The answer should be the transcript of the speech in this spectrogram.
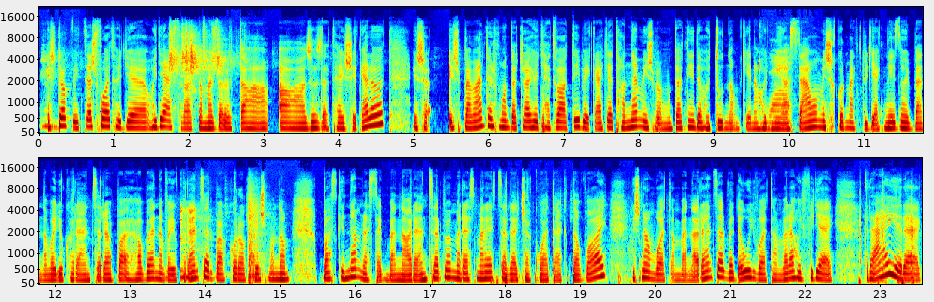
és tök vicces volt, hogy, hogy elszaladtam ezelőtt a, az üzlethelyiség előtt, és és bement, és mondta a csaj, hogy hát van a TB kártyát, ha nem is bemutatni, de hogy tudnom kéne, hogy wow. mi a számom, és akkor meg tudják nézni, hogy benne vagyok a rendszerben. Ha benne vagyok a rendszerben, akkor oké, és mondom, baszki, nem leszek benne a rendszerben, mert ezt már egyszer lecsakolták tavaly, és nem voltam benne a rendszerben, de úgy voltam vele, hogy figyelj, ráérek,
